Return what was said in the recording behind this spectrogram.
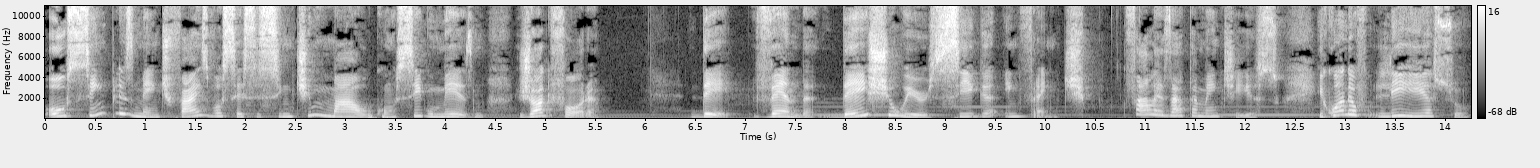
ou simplesmente faz você se sentir mal consigo mesmo, jogue fora. D. Venda, deixe-o ir, siga em frente fala exatamente isso. E quando eu li isso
